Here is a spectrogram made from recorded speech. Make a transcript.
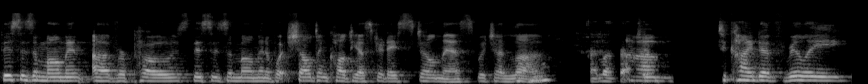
this is a moment of repose? This is a moment of what Sheldon called yesterday stillness, which I love. I love that too. Um, to kind of really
